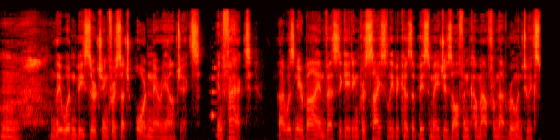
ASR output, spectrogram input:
Hmm. They wouldn't be searching for such ordinary objects. In fact, I was nearby investigating precisely because abyss mages often come out from that ruin to exp-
